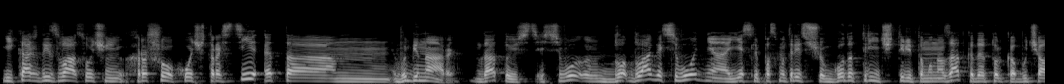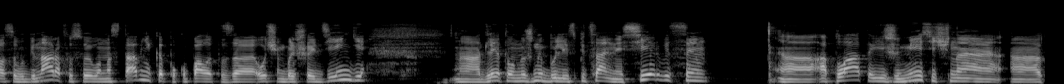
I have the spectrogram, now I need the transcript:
и каждый из вас очень хорошо хочет расти, это вебинары, да, то есть, всего, благо сегодня, если посмотреть еще года 3-4 тому назад, когда я только обучался вебинаров у своего наставника, покупал это за очень большие деньги, а, для этого нужны были специальные сервисы, оплата ежемесячная, а,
